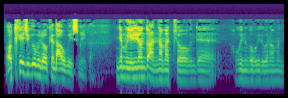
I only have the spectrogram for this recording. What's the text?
어떻게 지금 이렇게 나오고 있습니까? 이제 뭐 1년도 안 남았죠. 근데 하고 있는 거 보기도 하면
